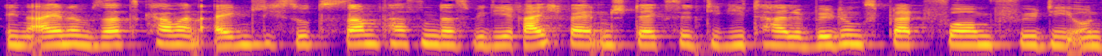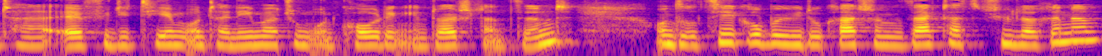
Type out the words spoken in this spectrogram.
in einem Satz kann man eigentlich so zusammenfassen, dass wir die reichweitenstärkste digitale Bildungsplattform für die, unter, äh, für die Themen Unternehmertum und Coding in Deutschland sind. Unsere Zielgruppe, wie du gerade schon gesagt hast, Schülerinnen,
